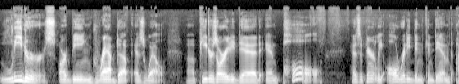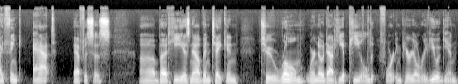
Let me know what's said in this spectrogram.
leaders are being grabbed up as well. Uh, Peter's already dead, and Paul has apparently already been condemned, I think, at Ephesus. Uh, but he has now been taken to Rome, where no doubt he appealed for imperial review again.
